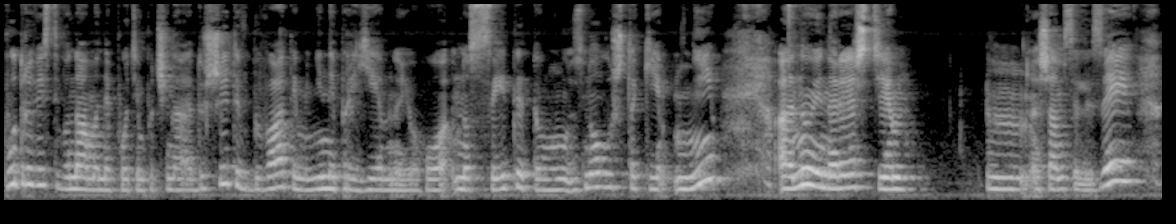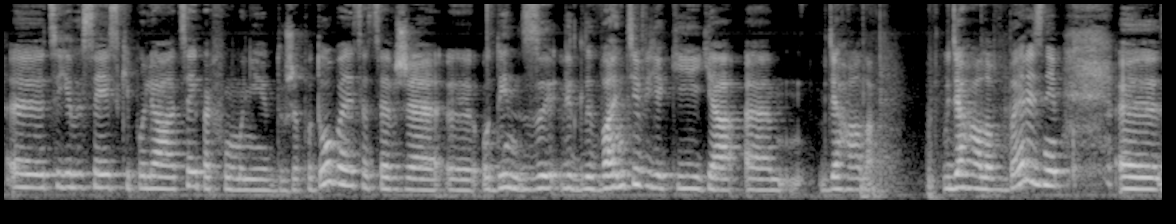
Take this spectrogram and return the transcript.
пудровість, вона мене потім починає душити, вбивати. Мені неприємно його носити, тому знову ж таки ні. А, ну і нарешті. Шамс-Елізеї, е, це Єлисейські поля. Цей парфум мені дуже подобається. Це вже е, один з відливантів, які я е, вдягала. Вдягала в березні. Е,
